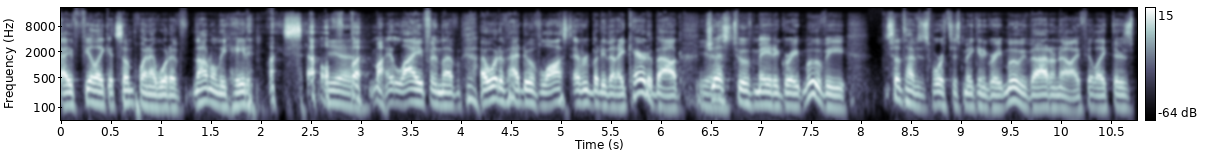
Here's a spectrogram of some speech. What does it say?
I feel like at some point I would have not only hated myself Yeah. but my life, and I've, I would have had to have lost everybody that I cared about just to have made a great movie. Sometimes it's worth just making a great movie, but I don't know. I feel like there's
